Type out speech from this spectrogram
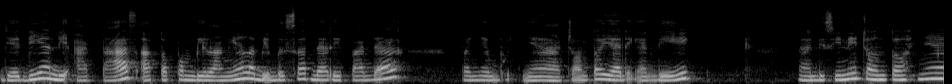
jadi yang di atas atau pembilangnya lebih besar daripada penyebutnya. Contoh ya adik-adik. Nah, di sini contohnya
